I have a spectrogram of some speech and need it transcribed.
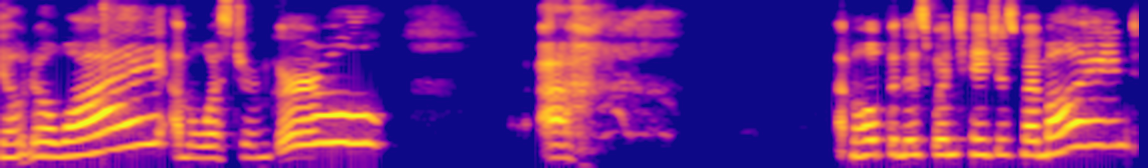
Don't know why. I'm a Western girl. Uh, I'm hoping this one changes my mind.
